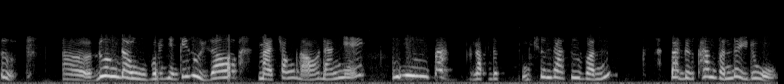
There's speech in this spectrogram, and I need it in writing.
tự uh, đương đầu với những cái rủi ro mà trong đó đáng nhẽ. Như bạn gặp được chuyên gia tư vấn, bạn được tham vấn đầy đủ,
